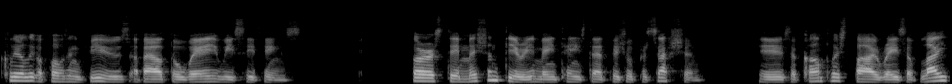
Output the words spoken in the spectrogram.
clearly opposing views about the way we see things. First, the emission theory maintains that visual perception is accomplished by rays of light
